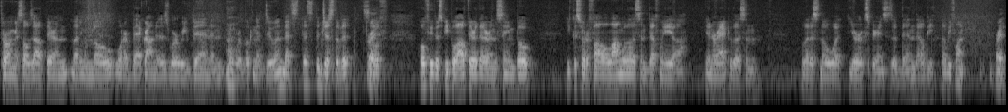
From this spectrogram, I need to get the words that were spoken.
throwing ourselves out there and letting them know what our background is, where we've been, and what we're looking at doing. That's that's the gist of it. So Right. if, hopefully there's people out there that are in the same boat. You can sort of follow along with us and definitely uh, interact with us and let us know what your experiences have been. That'll be that'll be fun. right.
